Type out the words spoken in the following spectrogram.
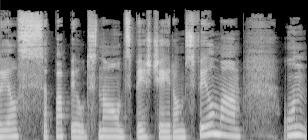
liels papildus naudas piešķīrums filmām un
